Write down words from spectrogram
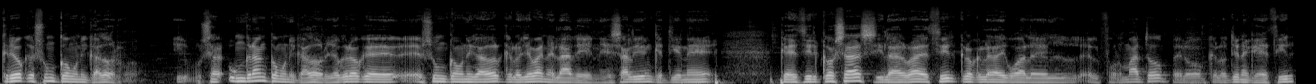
creo que es un comunicador. O sea, un gran comunicador. Yo creo que es un comunicador que lo lleva en el ADN. Es alguien que tiene que decir cosas y las va a decir. Creo que le da igual el, el formato, pero que lo tiene que decir.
